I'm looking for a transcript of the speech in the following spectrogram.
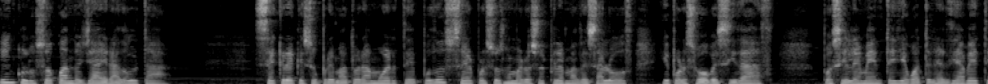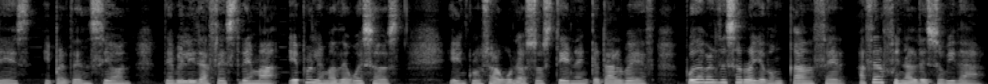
incluso cuando ya era adulta. Se cree que su prematura muerte pudo ser por sus numerosos problemas de salud y por su obesidad. Posiblemente llegó a tener diabetes, hipertensión, debilidad extrema y problemas de huesos. Incluso algunos sostienen que tal vez pudo haber desarrollado un cáncer hacia el final de su vida.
